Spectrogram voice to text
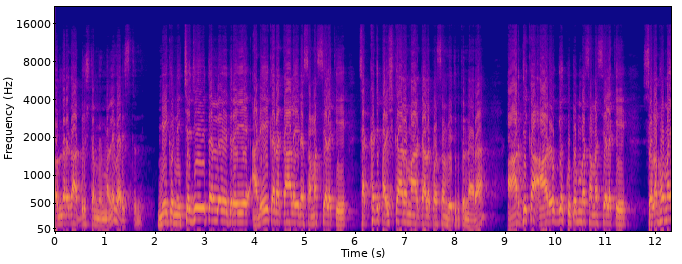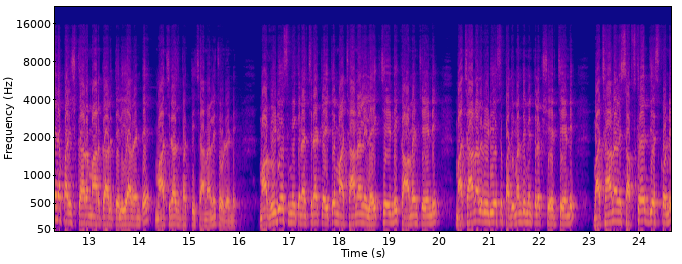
తొందరగా అదృష్టం మిమ్మల్ని వరిస్తుంది. మీకు నిత్య జీవితంలో ఎదురయ్యే అనేక రకాలైన సమస్యలకి చక్కటి పరిష్కార మార్గాల కోసం వెతుకుతున్నారా? ఆర్థిక ఆరోగ్య కుటుంబ సమస్యలకి సులభమైన పరిష్కార మార్గాలు తెలియాలంటే మాచిరాజ్ భక్తి ఛానల్ని చూడండి. మా వీడియోస్ మీకు నచ్చినట్లయితే మా ఛానల్ని లైక్ చేయండి కామెంట్ చేయండి. మా ఛానల్ వీడియోస్ పది మంది మిత్రులకు షేర్ చేయండి. మా ఛానల్ని సబ్స్క్రైబ్ చేసుకోండి.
